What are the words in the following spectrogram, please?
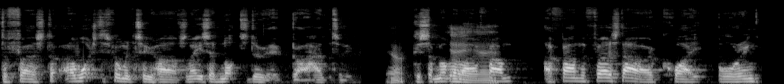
The first, I watched this film in two halves. I know you said not to do it, but I had to. Yeah. Because I'm not gonna Yeah, lie, yeah, I found I found the first hour quite boring.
